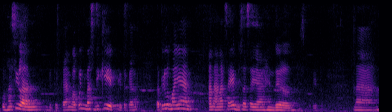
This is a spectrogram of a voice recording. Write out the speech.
penghasilan gitu kan. Walaupun masih sedikit gitu kan tapi lumayan anak-anak saya bisa saya handle seperti itu. Nah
